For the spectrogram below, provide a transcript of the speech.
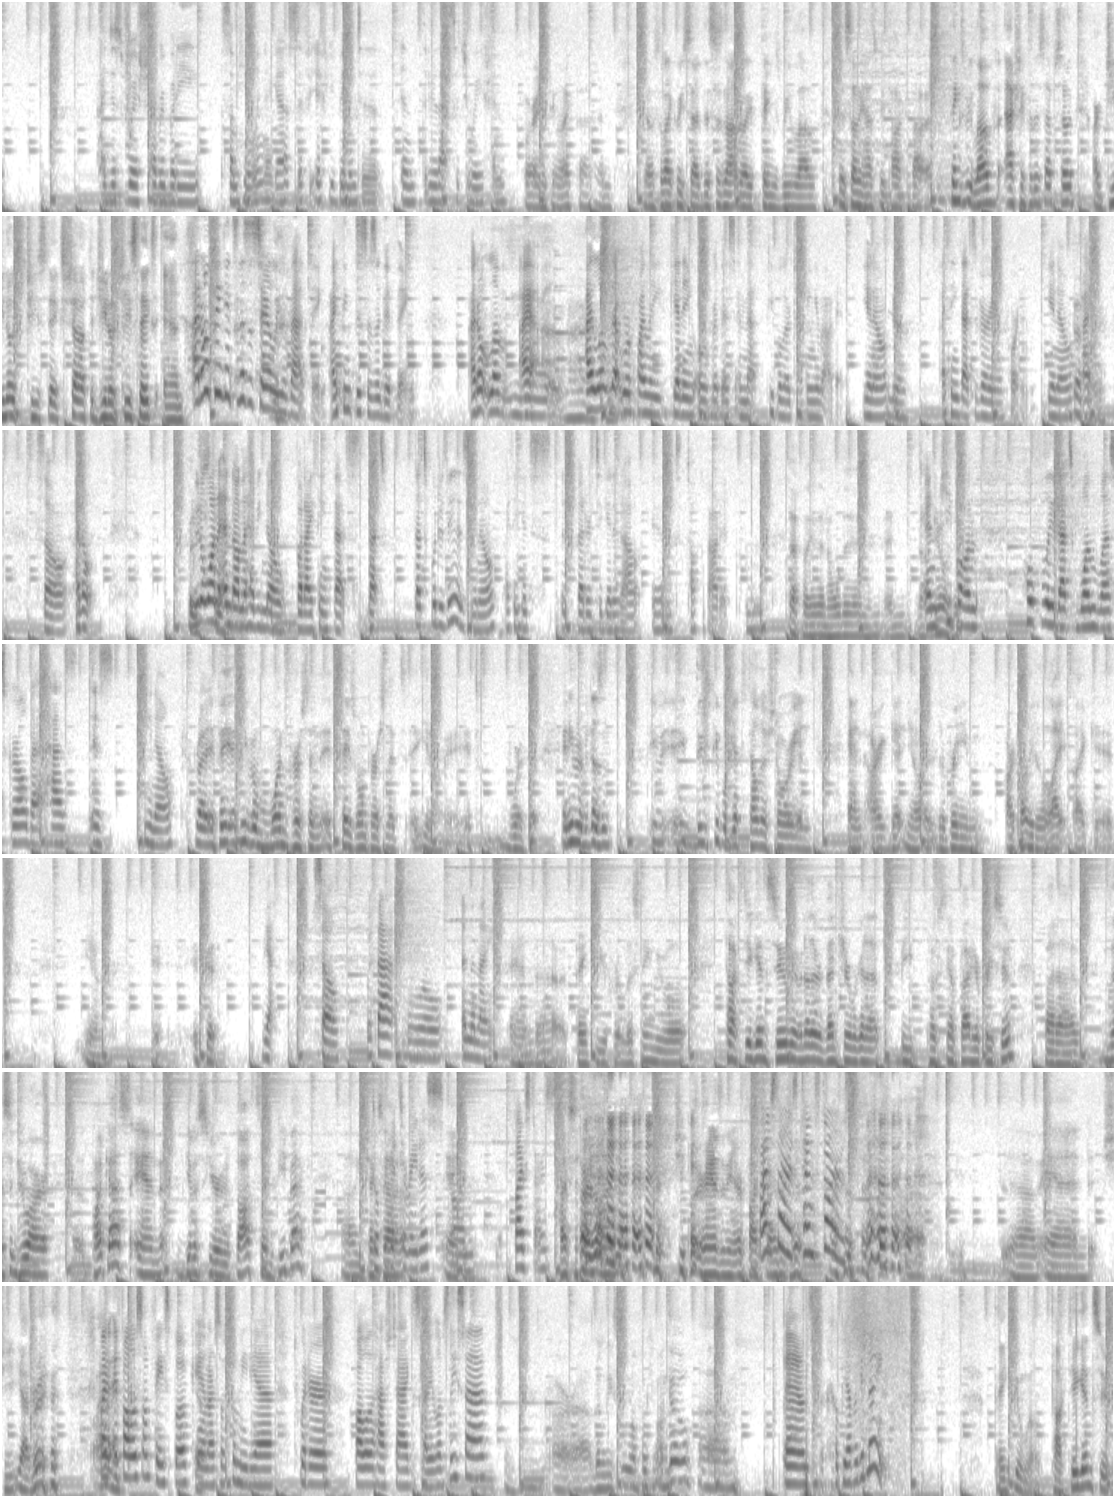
I just wish everybody some healing, I guess, if if you've been into in through that situation. or anything like that. And you know, so like we said, this is not really things we love. This is something that has to be talked about. Things we love actually for this episode are Geno's cheesesteaks. Shout out to Geno's cheesesteaks and I don't think it's necessarily a bad thing. I think this is a good thing. I don't love I Yeah. I love that we're finally getting over this and that people are talking about it. You know, yeah, I think that's very important. You know, I, definitely. so I don't. But we don't want to end on a heavy note, but I think that's that's that's what it is. You know, I think it's it's better to get it out and talk about it and, definitely then hold it in and, and, and keep on. Hopefully, that's one less girl that has is you know Right. If, if even one person, it saves one person, it's you know it's worth it. And even if it doesn't, even, these people get to tell their story and and are get you know they're bringing R. Kelly to the light. Like it, you know, it, it's good. Yeah. So with that, we'll end the night. And uh, thank you for listening. We will talk to you again soon. We have another adventure we're gonna be posting up out here pretty soon. But uh, listen to our podcast and give us your thoughts and feedback. Uh, you check Don't forget out. to rate us Yeah, on five stars. Five stars. on she put her hands in the air. Five, Five stars, ten stars. uh, um, and she, yeah. And follow us on Facebook Yeah. and our social media, Twitter. Follow the hashtag Scotty Loves Lisa. our uh, little Lisa on Pokemon Go. Um, And hope you have a good night. thank you. We'll talk to you again soon.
